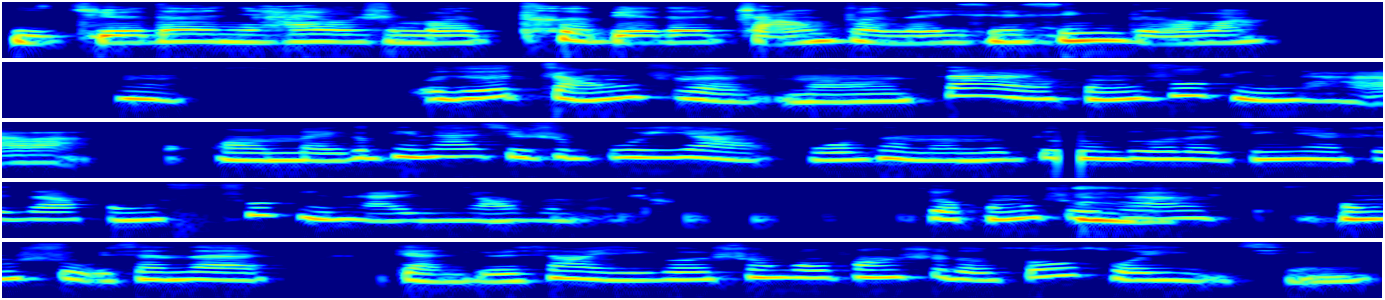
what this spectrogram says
你觉得你还有什么特别的涨粉的一些心得吗？嗯。我觉得涨粉呢，在红书平台吧，嗯，每个平台其实不一样。我可能的更多的经验是在红书平台，你要怎么涨？就红薯它，红薯现在感觉像一个生活方式的搜索引擎。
